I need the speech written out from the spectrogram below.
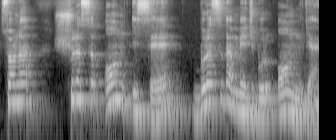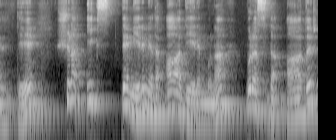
Sonra şurası 10 ise burası da mecbur 10 geldi. Şuna x demeyelim ya da a diyelim buna. Burası da a'dır.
